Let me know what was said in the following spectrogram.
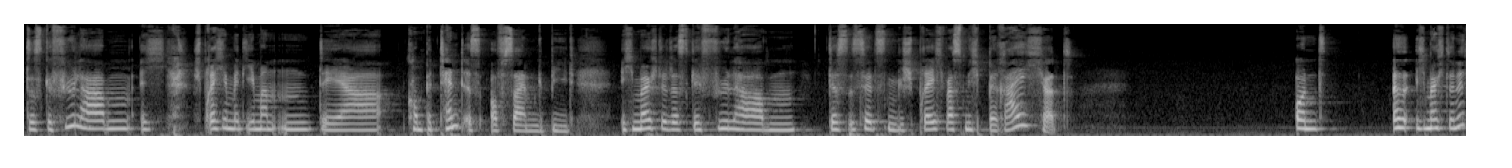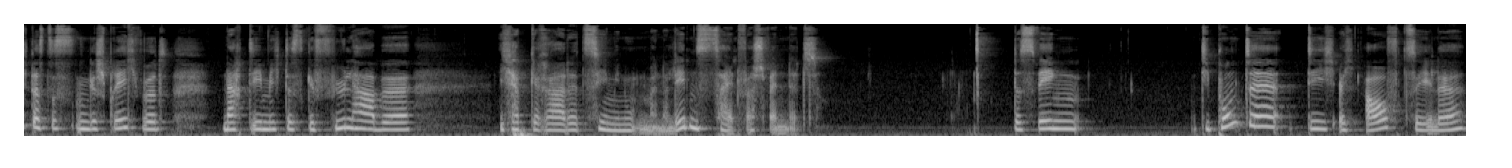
das Gefühl haben, ich spreche mit jemandem, der kompetent ist auf seinem Gebiet. Ich möchte das Gefühl haben, das ist jetzt ein Gespräch, was mich bereichert. Und äh, ich möchte nicht, dass das ein Gespräch wird, nachdem ich das Gefühl habe, ich habe gerade zehn Minuten meiner Lebenszeit verschwendet. Deswegen, die Punkte, die ich euch aufzähle,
